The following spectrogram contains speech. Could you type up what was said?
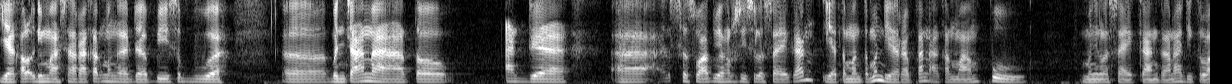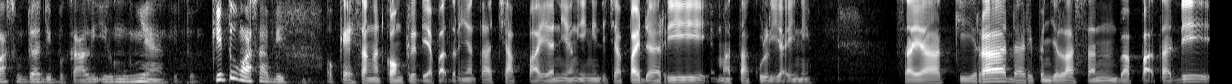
ya kalau di masyarakat menghadapi sebuah eh, bencana atau ada eh, sesuatu yang harus diselesaikan, ya teman-teman diharapkan akan mampu menyelesaikan karena di kelas sudah dibekali ilmunya gitu. Gitu Mas Abi. Oke, sangat konkret ya Pak ternyata capaian yang ingin dicapai dari mata kuliah ini. Saya kira dari penjelasan Bapak tadi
